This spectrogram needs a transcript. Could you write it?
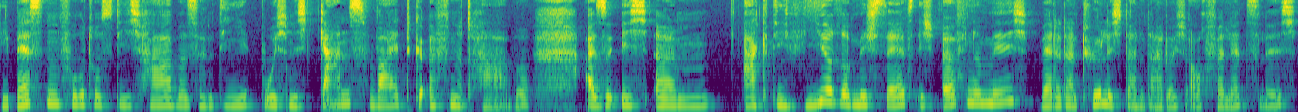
die besten Fotos, die ich habe, sind die, wo ich mich ganz weit geöffnet habe. Also ich ähm, aktiviere mich selbst, ich öffne mich, werde natürlich dann dadurch auch verletzlich,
